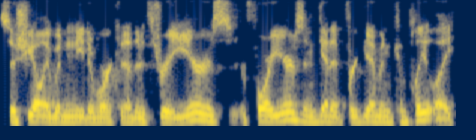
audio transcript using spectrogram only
So she only would need to work another three years or four years and get it forgiven completely.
